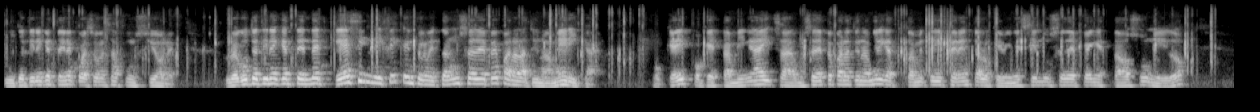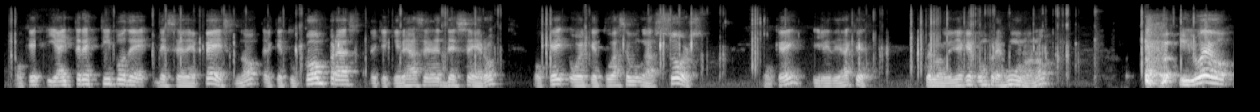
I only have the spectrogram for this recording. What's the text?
Y usted tiene que tener cuáles son esas funciones. Luego usted tiene que entender qué significa implementar un CDP para Latinoamérica. ¿Ok? Porque también hay, o sea, un CDP para Latinoamérica totalmente diferente a lo que viene siendo un CDP en Estados Unidos. ¿Ok? Y hay tres tipos de, CDPs, ¿no? El que tú compras, el que quieres hacer desde cero, ¿ok? O el que tú haces un outsource, ¿ok? Y la idea es que, pues la idea es que compres uno, ¿no? y luego,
